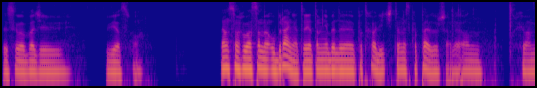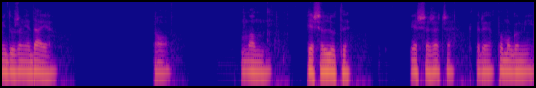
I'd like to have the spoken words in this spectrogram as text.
To jest chyba bardziej wiosło. Tam są chyba same ubrania, to ja tam nie będę podchodzić. Tam jest kapelusz, ale on chyba mi dużo nie daje. O. Mam pierwsze luty. Pierwsze rzeczy, które pomogą mi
